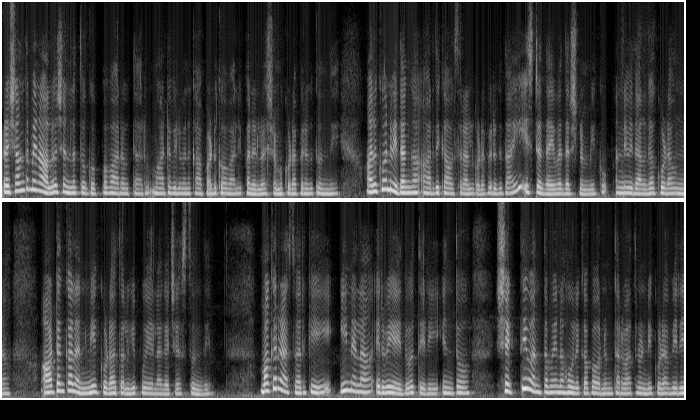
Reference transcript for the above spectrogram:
ప్రశాంతమైన ఆలోచనలతో గొప్పవారవుతారు. మాట విలువను కాపాడుకోవాలి. పనిలో శ్రమ కూడా పెరుగుతుంది. అనుకోని విధంగా ఆర్థిక అవసరాలు కూడా పెరుగుతాయి. ఇష్ట దైవ దర్శనం మీకు అన్ని విధాలుగా కూడా ఉన్న ఆటంకాలన్నీ కూడా తొలగిపోయేలాగా చేస్తుంది. మకర రాశి వారికి ఈ నెల ఇరవై ఐదవ తేదీ ఎంతో శక్తివంతమైన హోలిక పౌర్ణమి తర్వాత నుండి కూడా వీరి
